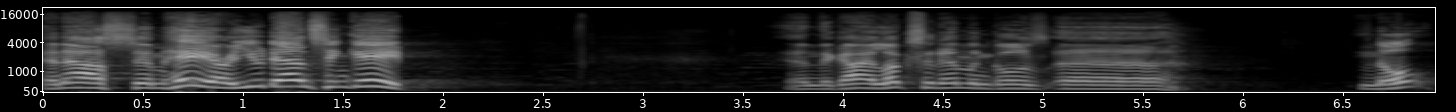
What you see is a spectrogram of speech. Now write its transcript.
and asks him, Hey, are you dancing Gabe? And the guy looks at him and goes, Uh, no.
